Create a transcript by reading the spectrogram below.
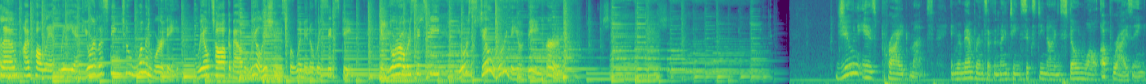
Hello, I'm Paulette Lee, and you're listening to Woman Worthy real talk about real issues for women over 60. If you're over 60, you're still worthy of being heard. June is Pride Month in remembrance of the 1969 Stonewall Uprising,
